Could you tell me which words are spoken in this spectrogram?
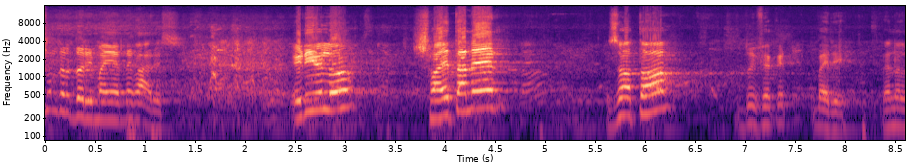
সুন্দর দড়ি মাইয়ার দেখা আরিস। এটি হলো শয়তানের যত দুই প্যাকেট বাইরে প্যানেল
